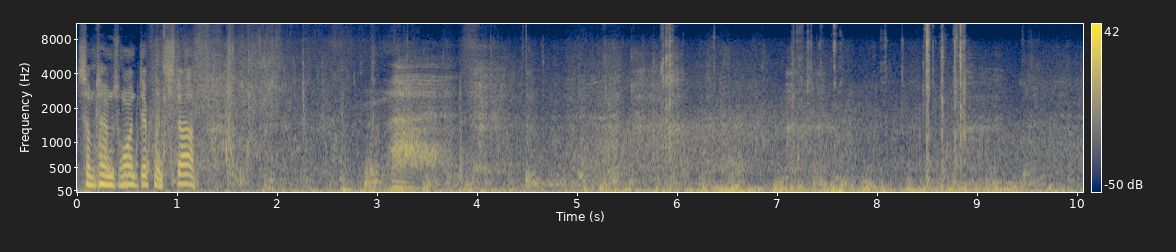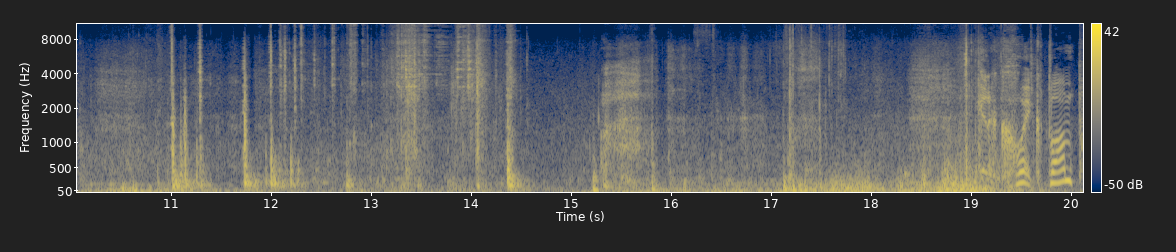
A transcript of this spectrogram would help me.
sometimes want different stuff. Get a quick bump.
